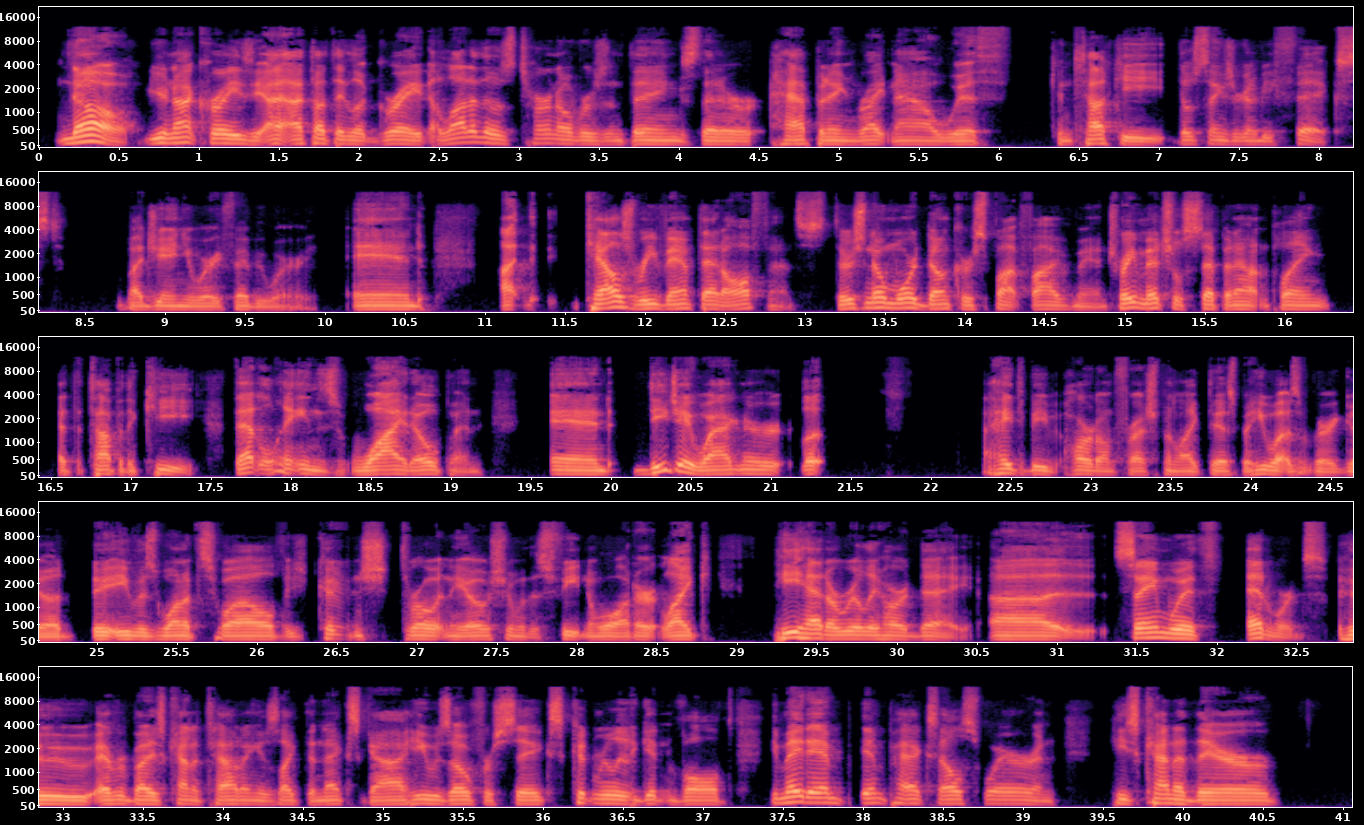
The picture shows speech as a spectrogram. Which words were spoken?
No, you're not crazy. I, I thought they looked great. A lot of those turnovers and things that are happening right now with Kentucky, those things are going to be fixed by January, February. And I, Cal's revamped that offense. There's no more dunker spot five man. Tre Mitchell stepping out and playing at the top of the key. That lane's wide open. And DJ Wagner, look, I hate to be hard on freshmen like this, but he wasn't very good. He was one of 12. He couldn't sh- throw it in the ocean with his feet in the water. Like he had a really hard day. Uh, same with Edwards, who everybody's kind of touting as like the next guy. He was 0 for 6, couldn't really get involved. He made im- impacts elsewhere, and he's kind of their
